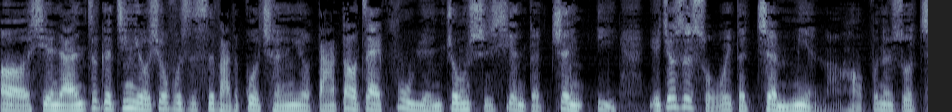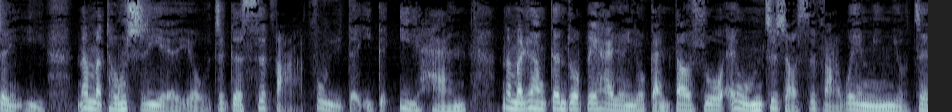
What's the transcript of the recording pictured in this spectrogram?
呃，显然这个经由修复式司法的过程，有达到在复原中实现的正义，也就是所谓的正面了哈，不能说正义。那么同时也有这个司法赋予的一个意涵，那么让更多被害人有感到说，哎，我们至少司法为民有在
